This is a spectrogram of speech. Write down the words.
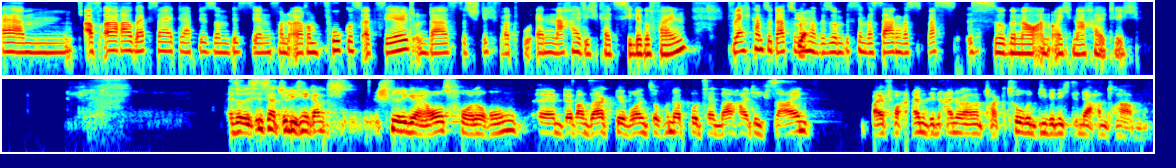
Ähm, auf eurer Webseite habt ihr so ein bisschen von eurem Fokus erzählt und da ist das Stichwort UN-Nachhaltigkeitsziele gefallen. Vielleicht kannst du dazu ja. noch mal so ein bisschen was sagen. Was, was ist so genau an euch nachhaltig? Also es ist natürlich eine ganz schwierige Herausforderung, äh, wenn man sagt, wir wollen zu 100 Prozent nachhaltig sein, bei vor allem den ein oder anderen Faktoren, die wir nicht in der Hand haben.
